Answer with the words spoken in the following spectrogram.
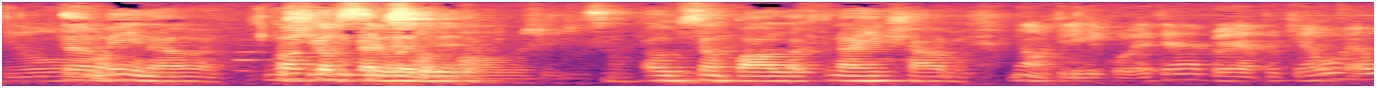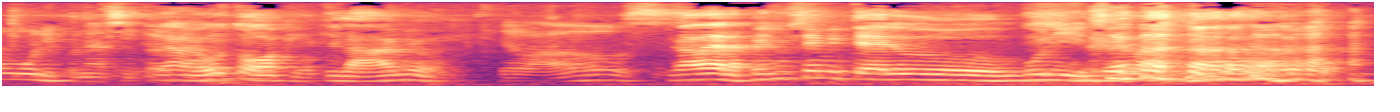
tem o. Também não. Qual que é o do seu, São Recoleta. Paulo. É o de São Paulo, lá que tem na Henrique Chaves. Não, aquele Recoleta é, é porque é o, é o único, né? Assim, Não, é o top. Aqui lá, meu. E lá os. Galera, pensa um cemitério bonito, né, lá?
